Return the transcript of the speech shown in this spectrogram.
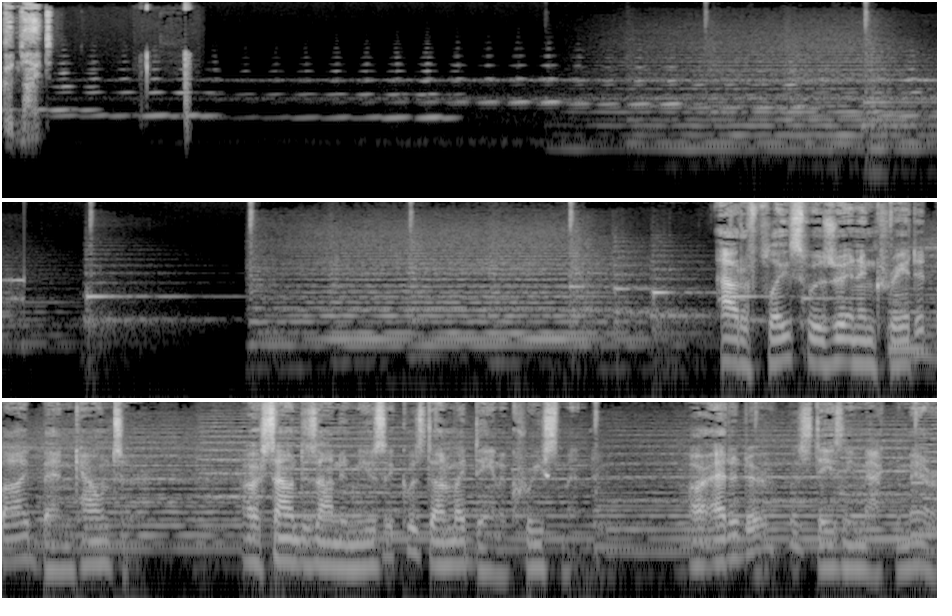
good night. Out of Place was written and created by Ben Counter. Our sound design and music was done by Dana Creaseman. Our editor was Daisy McNamera.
